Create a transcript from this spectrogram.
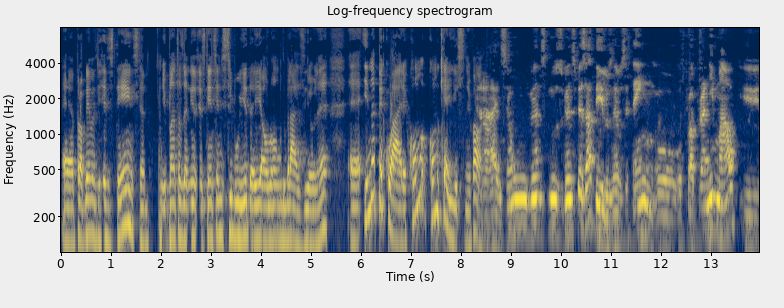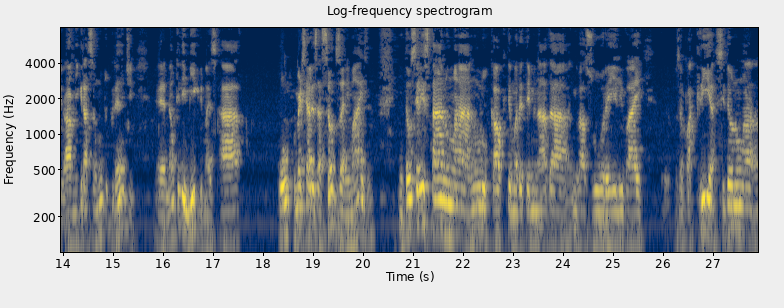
É, problemas de resistência, de plantas daninhas resistentes sendo distribuída aí ao longo do Brasil, né? É, e na pecuária, como, como que é isso, Neivaldo? Ah, isso é um, grandes, um dos grandes pesadelos, né? Você tem o, o próprio animal, e a migração muito grande é, não que ele migre, mas a comercialização dos animais. Né? Então, se ele está numa, num local que tem uma determinada invasora e ele vai, por exemplo, a cria se deu numa,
